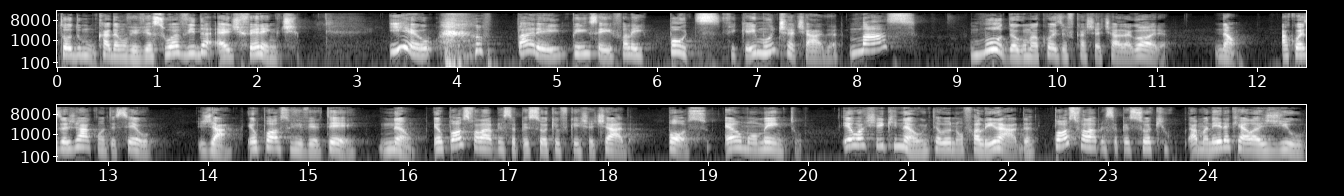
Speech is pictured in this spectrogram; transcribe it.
todo cada um vive a sua vida, é diferente. E eu parei, pensei, falei, putz, fiquei muito chateada. Mas muda alguma coisa eu ficar chateada agora? Não. A coisa já aconteceu? Já. Eu posso reverter? Não. Eu posso falar para essa pessoa que eu fiquei chateada? Posso. É o momento? Eu achei que não, então eu não falei nada. Posso falar para essa pessoa que a maneira que ela agiu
